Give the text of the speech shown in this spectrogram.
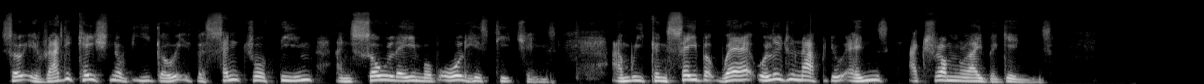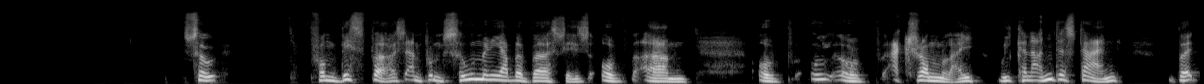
So, eradication of ego is the central theme and sole aim of all his teachings. And we can say that where Ulladu Narpadu ends, Aksharamanamalai begins. So, from this verse and from so many other verses of um, of, of we can understand but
